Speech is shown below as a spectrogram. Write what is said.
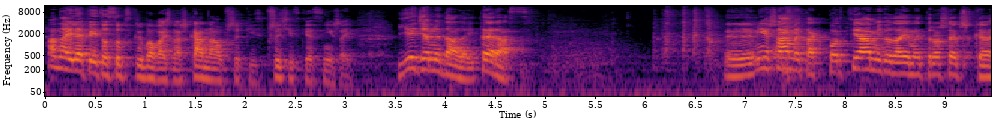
A najlepiej to subskrybować nasz kanał, przypis, przycisk jest niżej. Jedziemy dalej. Teraz Yy, mieszamy tak porcjami, dodajemy troszeczkę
